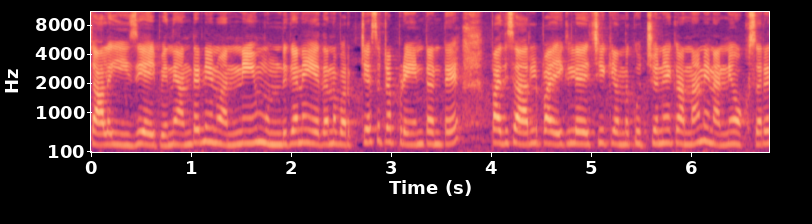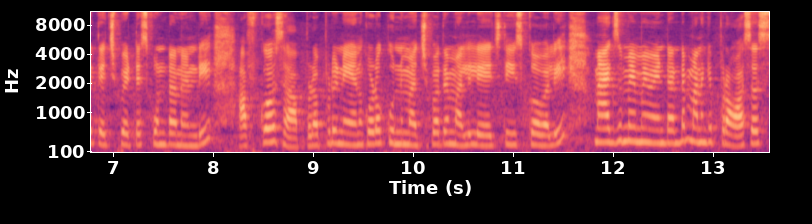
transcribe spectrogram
చాలా ఈజీ అయిపోయింది. అంటే నేను అన్నీ ముందుగానే ఏదైనా వర్క్ చేసేటప్పుడు ఏంటంటే పదిసార్లు పైకి లేచి కింద కూర్చొనే కన్నా నేను అన్నీ ఒకసారి తెచ్చి పెట్టేసుకుంటానండి. కోర్స్ అప్పుడప్పుడు నేను కూడా కొన్ని మర్చిపోతే మళ్ళీ లేచి తీసుకోవాలి. మ్యాక్సిమం ఏంటంటే మనకి ప్రాసెస్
